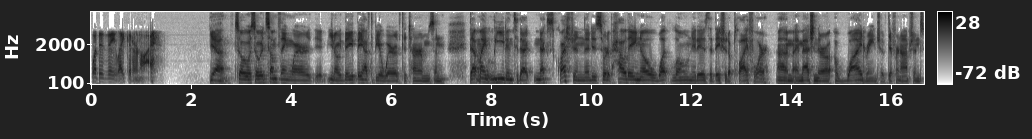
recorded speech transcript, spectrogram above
whether they like it or not. Yeah, so so it's something where you know they they have to be aware of the terms, and that might lead into that next question. That is sort of how they know what loan it is that they should apply for. Um, I imagine there are a wide range of different options.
